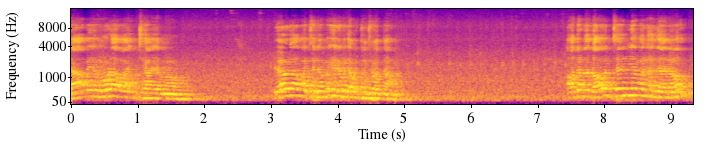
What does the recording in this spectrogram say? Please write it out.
యాభై మూడవ అధ్యాయము. ఏడవ వచనము ఎనిమిదవ వచనం చూద్దాము అతడు దౌర్జన్యమునందను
